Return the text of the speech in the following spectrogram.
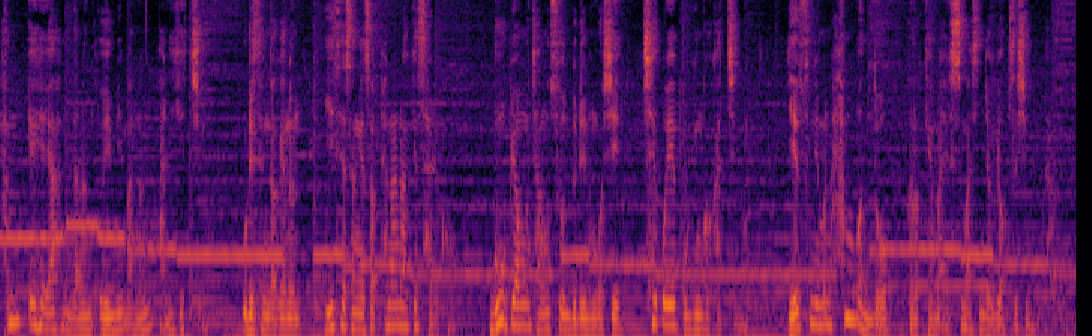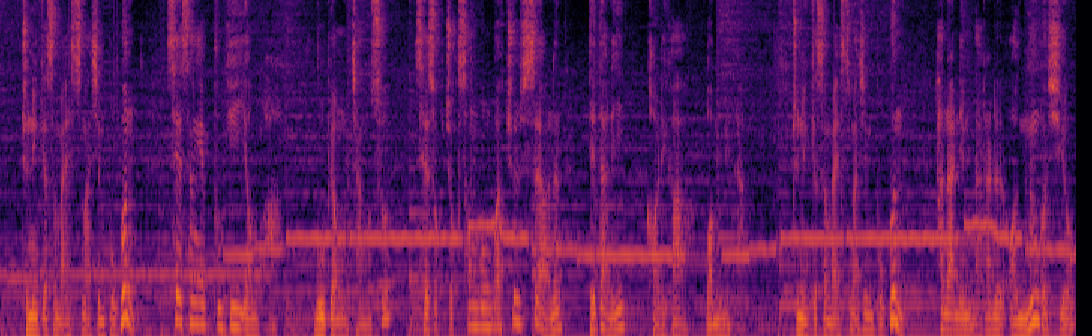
함께 해야 한다는 의미만은 아니겠지요. 우리 생각에는 이 세상에서 편안하게 살고 무병장수 누리는 것이 최고의 복인 것 같지만 예수님은 한 번도 그렇게 말씀하신 적이 없으십니다. 주님께서 말씀하신 복은 세상의 부귀영화, 무병장수, 세속적 성공과 출세와는 대단히 거리가 멉니다. 주님께서 말씀하신 복은 하나님 나라를 얻는 것이요,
